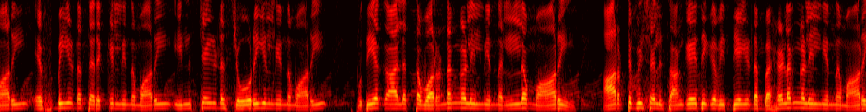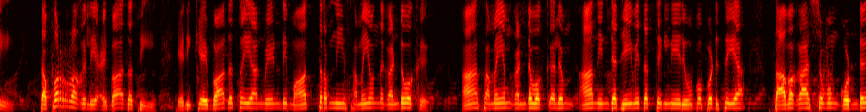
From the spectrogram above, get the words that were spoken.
മാറി എഫ് ബിയുടെ തിരക്കിൽ നിന്ന് മാറി ഇൻസ്റ്റയുടെ സ്റ്റോറിയിൽ നിന്ന് മാറി പുതിയ കാലത്തെ വർണങ്ങളിൽ നിന്നെല്ലാം മാറി ആർട്ടിഫിഷ്യൽ സാങ്കേതിക വിദ്യയുടെ ബഹളങ്ങളിൽ നിന്ന് മാറി. തഫറഗലി ഇബാദത്തി. എനിക്ക് ഇബാദത്ത് ചെയ്യാൻ വേണ്ടി മാത്രം നീ സമയം ഒന്ന് കണ്ടുവെക്ക്. ആ സമയം കണ്ടുവെക്കലും ആ നിന്റെ ജീവിതത്തിൽ നീ രൂപപ്പെടുത്തിയ സാവകാശവും കൊണ്ട്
